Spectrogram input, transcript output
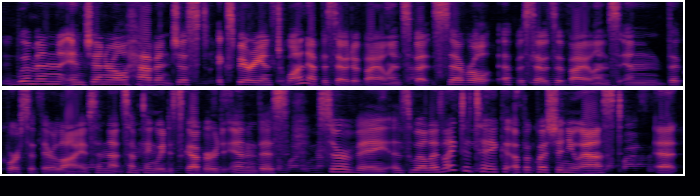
women in general haven't just experienced one episode of violence, but several episodes of violence in the course of their lives, and that's something we discovered in this survey as well. I'd like to take up a question you asked at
